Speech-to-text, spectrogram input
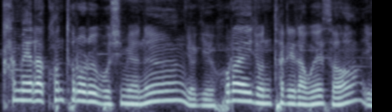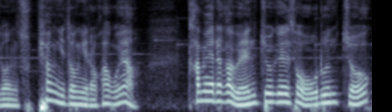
카메라 컨트롤을 보시면은 여기 호라이존탈이라고 해서 이건 수평 이동이라고 하고요. 카메라가 왼쪽에서 오른쪽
